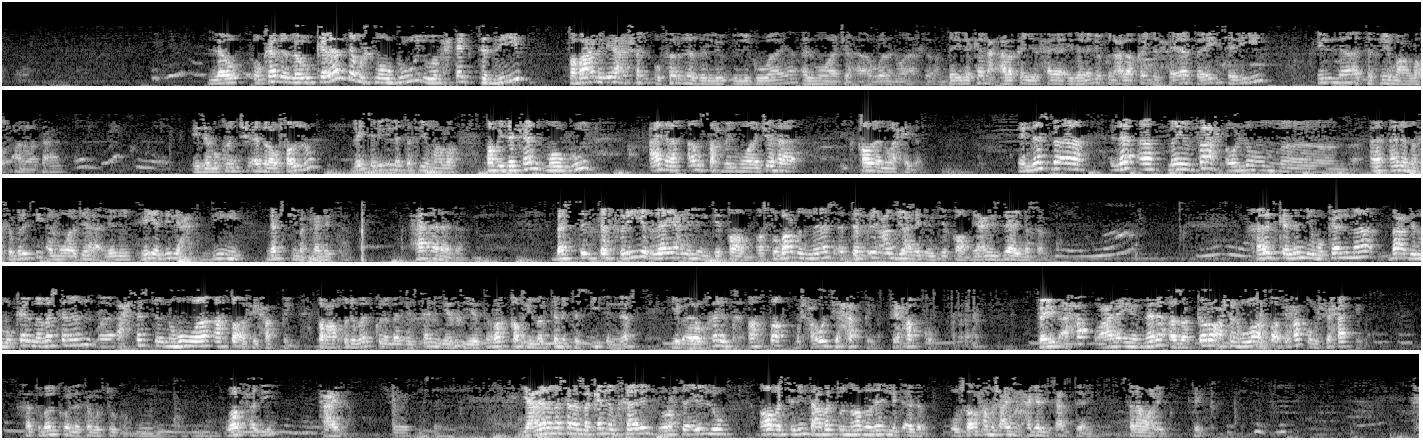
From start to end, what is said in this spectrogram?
لو لو الكلام ده مش موجود ومحتاج تدريب طب أعمل إيه عشان أفرغ اللي, جوايا المواجهة اولا وأخيرا ده إذا كان على قيد الحياة إذا لم يكن على قيد الحياة فليس لي إلا التفريغ مع الله سبحانه وتعالى. إذا ما كنتش قادر أوصل له ليس لي إلا التفريغ مع الله. طب إذا كان موجود أنا أنصح بالمواجهة قولا واحدا. الناس بقى لا ما ينفعش أقول لهم آه، أنا من خبرتي المواجهة لأن هي دي اللي هتديني نفسي مكانتها. ها أنا ده. بس التفريغ لا يعني الانتقام. أصل بعض الناس التفريغ عنده يعني الانتقام. يعني إزاي مثلا؟ خالد كلمني مكالمة. بعد المكالمة مثلا آه، أحسست أنه هو أخطأ في حقي. طبعا خدوا بالكم لما الإنسان يت- يترقى في مرتبة تثبيت النفس يبقى لو خالد أخطأ مش هقول في حقي في حقه. فيبقى حقه علي إن أنا أذكره عشان هو أخطأ في حقه مش في حقي. خدتوا بالكم ولا توهتكم واضحة دي؟ هعيدها يعني أنا مثلا بكلم خالد ورحت قايل له آه بس اللي أنت عملته النهارده ده قلة أدب. وبصراحة مش عايز الحاجة دي ساعات تاني. السلام عليكم. تك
